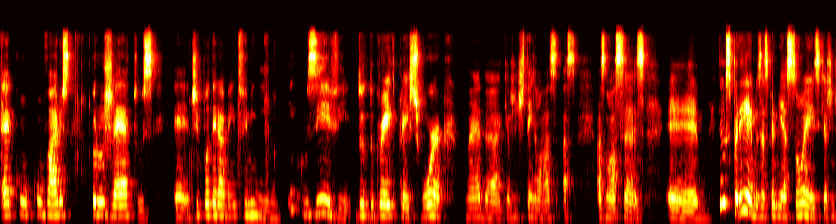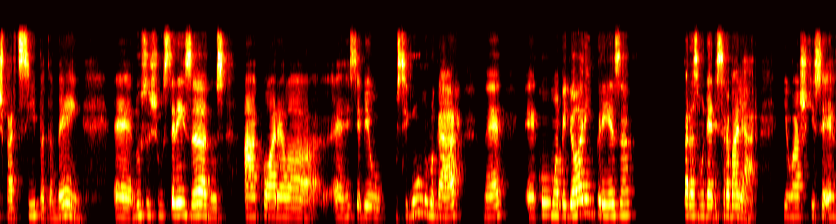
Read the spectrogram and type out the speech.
é, com, com vários projetos é, de empoderamento feminino, inclusive do, do, Great Place to Work, né, da, que a gente tem lá as, as, as nossas. É, tem os prêmios, as premiações que a gente participa também. É, nos últimos três anos, a Cora ela, é, recebeu o segundo lugar, né, como a melhor empresa para as mulheres trabalhar. E eu acho que isso é,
